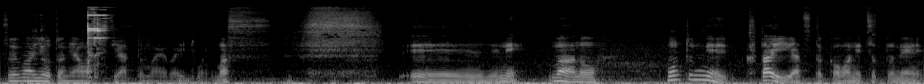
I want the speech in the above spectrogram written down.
それは用途に合わせてやってもらえばいいと思います。えー、でね、まああの、本当にね、硬いやつとかはね、ちょっとね、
